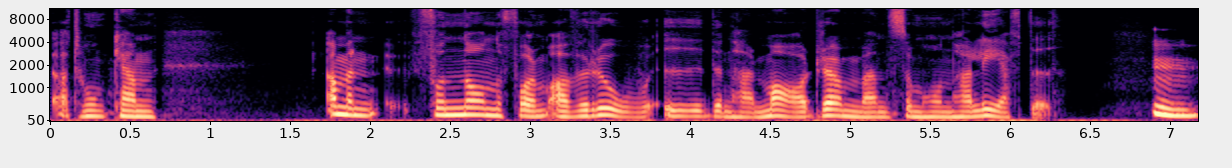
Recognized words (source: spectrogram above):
att hon kan ja, men, få någon form av ro i den här mardrömmen som hon har levt i. Mm.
